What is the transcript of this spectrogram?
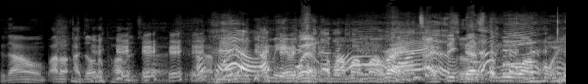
Cause I don't, I don't, I don't apologize. I mean, Okay. everything- I mean, everything Well, that come out my mouth. Right. I think So- that's the move on point.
